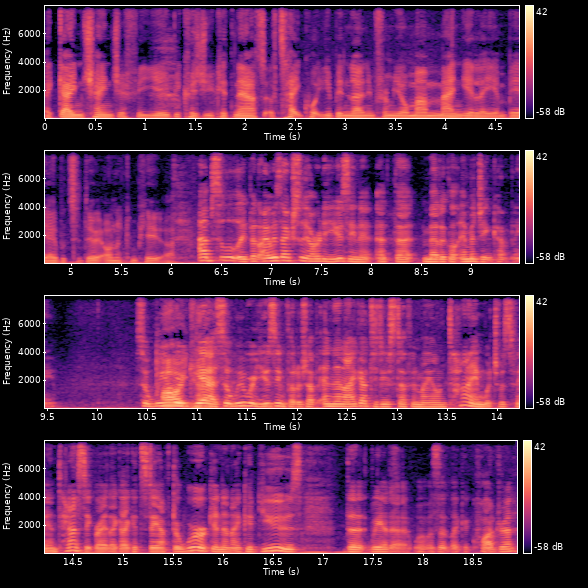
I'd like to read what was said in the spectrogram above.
a game changer for you because you could now sort of take what you've been learning from your mum manually and be able to do it on a computer? Absolutely, but I was actually already using it at that medical imaging company. So we were okay. yeah, so we were using Photoshop and then I got to do stuff in my own time, which was fantastic, right? Like I could stay after work and then I could use the we had a what was it like a Quadra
